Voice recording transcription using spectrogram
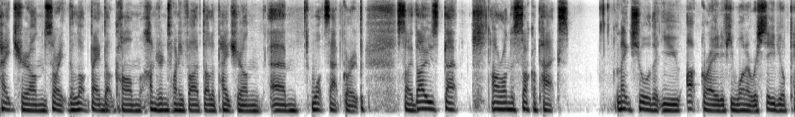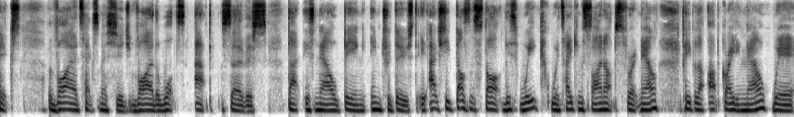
Patreon, sorry, the lockbetting.com $125 Patreon um, WhatsApp group. So those that are on the soccer packs make sure that you upgrade if you want to receive your picks via text message via the WhatsApp service that is now being introduced. It actually doesn't start this week. We're taking sign-ups for it now. People are upgrading now. We're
